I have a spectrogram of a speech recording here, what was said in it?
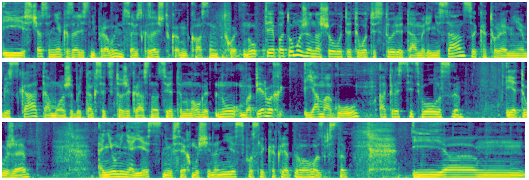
И сейчас они оказались неправы, они сами сказали, что классно подходит. Ну, это я потом уже нашел вот эту вот историю там Ренессанса, которая мне близка, там, может быть, там, кстати, тоже красного цвета много. Ну, во-первых, я могу отрастить волосы, и это уже они у меня есть, не у всех мужчин они есть после конкретного возраста. И э,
